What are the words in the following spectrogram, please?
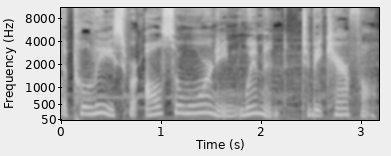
The police were also warning women to be careful.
